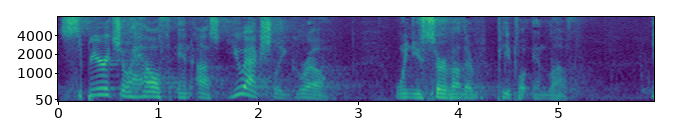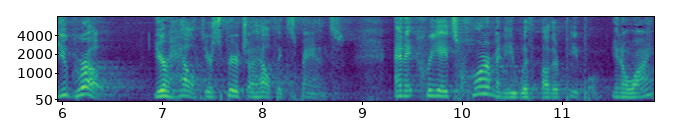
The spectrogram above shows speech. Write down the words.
spiritual health in us. You actually grow when you serve other people in love. You grow. Your health, your spiritual health expands. And it creates harmony with other people. You know why?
